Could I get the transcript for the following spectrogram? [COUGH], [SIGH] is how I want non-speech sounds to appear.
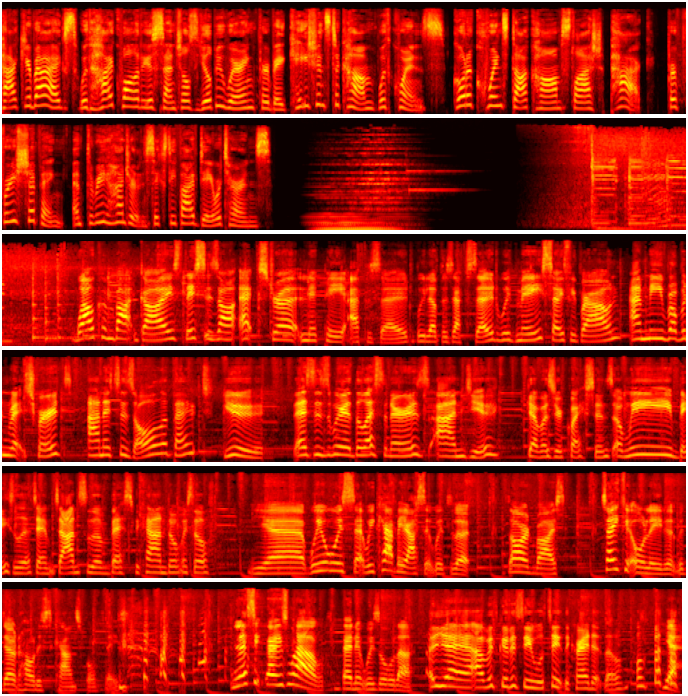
Pack your bags with high-quality essentials you'll be wearing for vacations to come with Quince. Go to quince.com slash pack for free shipping and 365-day returns. Welcome back, guys. This is our extra Lippy episode. We love this episode with me, Sophie Brown. and me, Robyn Richford, and it is all about you. This is where the listeners and you give us your questions, and we basically attempt to answer them best we can, don't we, Soph? Yeah, we always say we caveat it with look, it's our advice. Take it or leave it, but don't hold us accountable, please. [LAUGHS] Unless it goes well, then it was all us. Uh, yeah, I was going to say we'll take the credit though. [LAUGHS] Yeah.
